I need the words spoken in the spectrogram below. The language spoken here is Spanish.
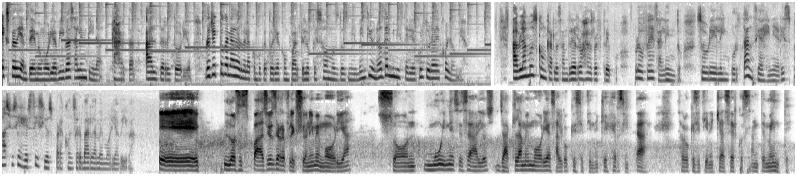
Expediente de Memoria Viva Salentina, Cartas al Territorio, proyecto ganador de la convocatoria Comparte lo que somos 2021 del Ministerio de Cultura de Colombia. Hablamos con Carlos Andrés Rojas Restrepo, profe de Salento, sobre la importancia de generar espacios y ejercicios para conservar la memoria viva. Eh, los espacios de reflexión y memoria son muy necesarios ya que la memoria es algo que se tiene que ejercitar es algo que se tiene que hacer constantemente,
